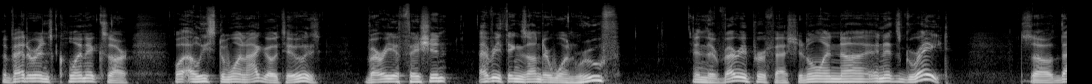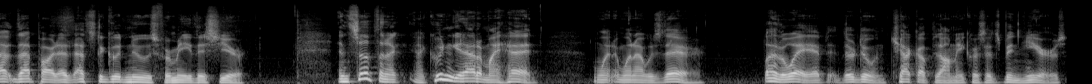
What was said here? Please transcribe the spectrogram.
The veterans clinics are, well, at least the one I go to is very efficient. Everything's under one roof, and they're very professional, and uh, and it's great. So that that part that's the good news for me this year. And something I, I couldn't get out of my head when when I was there. By the way, they're doing checkups on me because it's been years.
